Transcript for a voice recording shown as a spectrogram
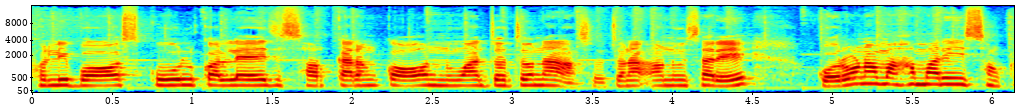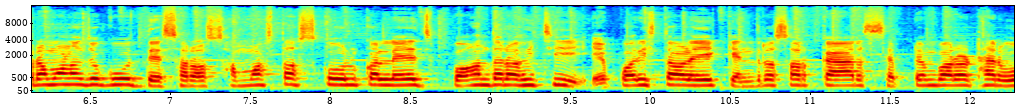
ଖୋଲିବ ସ୍କୁଲ କଲେଜ ସରକାରଙ୍କ ନୂଆ ଯୋଜନା। ସୂଚନା ଅନୁସାରେ କରୋନା ମହାମାରୀ ସଂକ୍ରମଣ ଯୋଗୁଁ ଦେଶର ସମସ୍ତ ସ୍କୁଲ କଲେଜ ବନ୍ଦ ରହିଛି। ଏପରି ସ୍ଥଳେ କେନ୍ଦ୍ର ସରକାର ସେପ୍ଟେମ୍ବର ଠାରୁ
